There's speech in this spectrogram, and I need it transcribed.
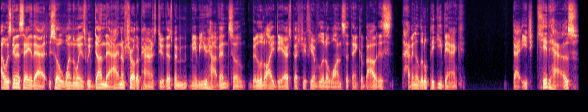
I was going to say that. So one of the ways we've done that, and I'm sure other parents do this, but maybe, you haven't. So good a little idea, especially if you have little ones to think about, is having a little piggy bank that each kid has,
